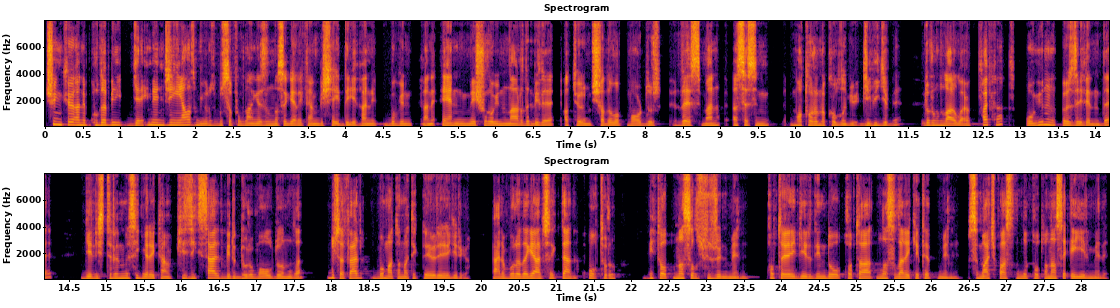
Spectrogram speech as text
Çünkü hani burada bir game engine yazmıyoruz. Bu sıfırdan yazılması gereken bir şey değil. Hani bugün hani en meşhur oyunlarda bile atıyorum Shadow of Mordor resmen Assassin motorunu kullanıyor gibi gibi durumlar var. Fakat oyun özelinde geliştirilmesi gereken fiziksel bir durum olduğunda bu sefer bu matematik devreye giriyor. Yani burada gerçekten oturup bir top nasıl süzülmeli, potaya girdiğinde o pota nasıl hareket etmeli, smaç bastığında pota nasıl eğilmeli.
